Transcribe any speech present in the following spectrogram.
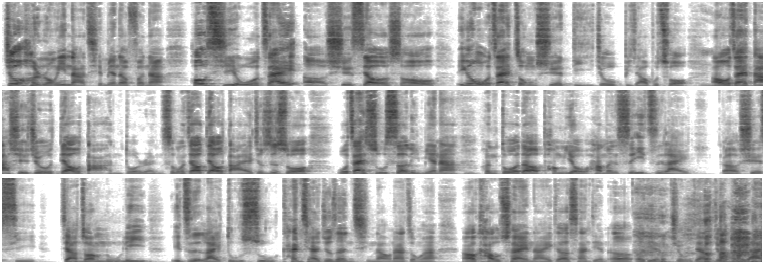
就很容易拿前面的分啊。后期我在呃学校的时候，因为我在中学底就比较不错，然后我在大学就有吊打很多人。什么叫吊打？也就是说我在宿舍里面啊，很多的朋友他们是一直来呃学习。假装努力，一直来读书，看起来就是很勤劳那种啊。然后考出来拿一个三点二、二点九，这样就很烂。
